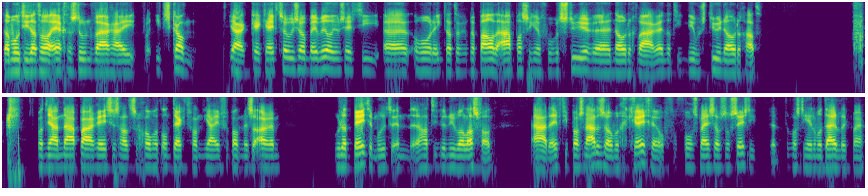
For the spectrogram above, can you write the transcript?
Dan moet hij dat wel ergens doen waar hij iets kan ja, kijk, hij heeft sowieso bij Williams heeft hij, uh, hoorde ik dat er bepaalde aanpassingen voor het stuur uh, nodig waren. En dat hij een nieuw stuur nodig had. Want ja, na een paar races hadden ze gewoon wat ontdekt van, ja, in verband met zijn arm, hoe dat beter moet. En had hij er nu wel last van. Ja, dat heeft hij pas na de zomer gekregen. Of volgens mij zelfs nog steeds niet. Dat was niet helemaal duidelijk, maar...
